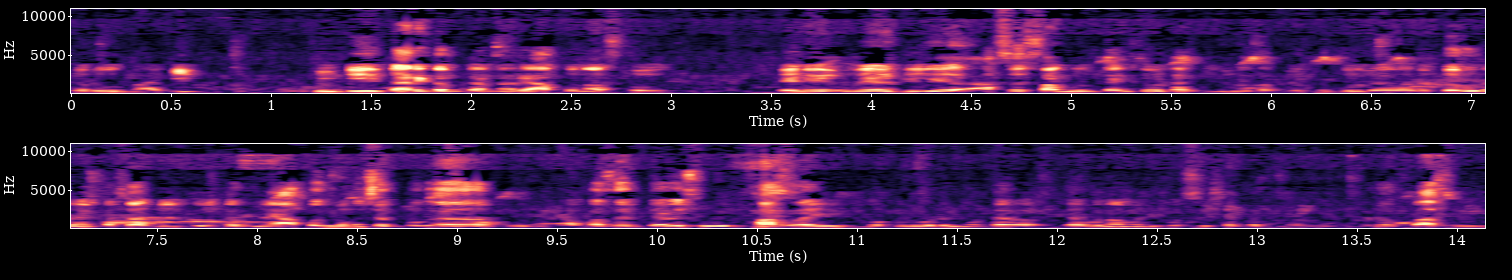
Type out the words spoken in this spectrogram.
करू नाही. शेवटी कार्यक्रम करणारे आपण असतो. त्यांनी वेळ दिली असं सांगून त्यांच्यावर ढकलण्याचा प्रयत्न दुर्दैवाने करू नये कसा बिलकुल करू नये. आपण म्हणू शकतो का आप्पासाहेब त्यावेळेस ऊर फार राहील. लोक एवढे मोठ्या जेवणामध्ये बसू शकत नाही. त्याचा त्रास होईल.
